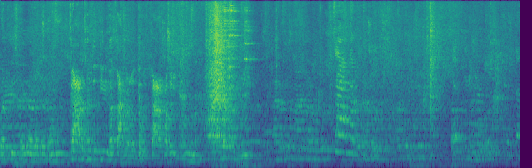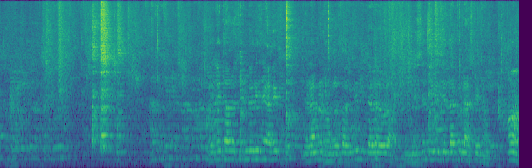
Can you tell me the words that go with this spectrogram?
बत्ती छैन होला त्यो ठाउँमा गाह्रो छ नि तिन घर कसरी पुऱ्याउनु? अहिले त अब सिलगढी चाहिँ अलिक राम्रो ठाउँ रहेछ अलिकति तर अब सिलगढी जिल्लाको लास्टै ठाउँ अँ।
